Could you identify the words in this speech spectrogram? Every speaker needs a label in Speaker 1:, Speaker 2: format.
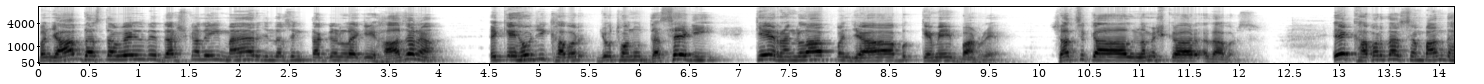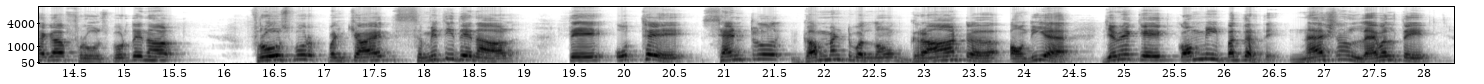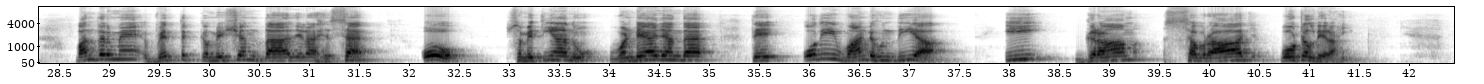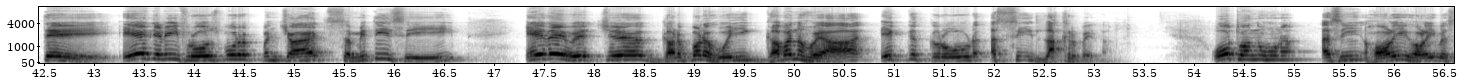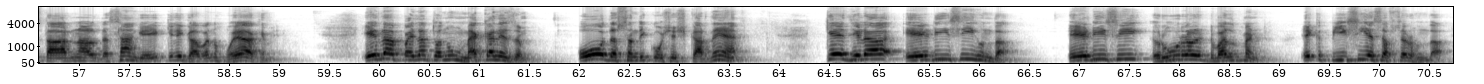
Speaker 1: ਪੰਜਾਬ ਦਸਤਾਵੇਜ਼ ਦੇ ਦਰਸ਼ਕਾਂ ਲਈ ਮੈਂ ਰਜਿੰਦਰ ਸਿੰਘ ਤੱਗੜ ਲੈ ਕੇ ਹਾਜ਼ਰ ਹਾਂ। ਇੱਕ ਇਹੋ ਜੀ ਖਬਰ ਜੋ ਤੁਹਾਨੂੰ ਦੱਸੇਗੀ ਕਿ ਰੰਗਲਾ ਪੰਜਾਬ ਕਿਵੇਂ ਬਣ ਰਿਹਾ? ਸਤਿ ਸ਼੍ਰੀ ਅਕਾਲ, ਨਮਸਕਾਰ, ਅਦਾਬਰਸ। ਇਹ ਖਬਰ ਦਾ ਸੰਬੰਧ ਹੈਗਾ ਫਿਰੋਜ਼ਪੁਰ ਦੇ ਨਾਲ। ਫਿਰੋਜ਼ਪੁਰ ਪੰਚਾਇਤ ਸਮਿਤੀ ਦੇ ਨਾਲ ਤੇ ਉੱਥੇ ਸੈਂਟਰਲ ਗਵਰਨਮੈਂਟ ਵੱਲੋਂ ਗ੍ਰਾਂਟ ਆਉਂਦੀ ਹੈ, ਜਿਵੇਂ ਕਿ ਕੌਮੀ ਪੱਧਰ ਤੇ, ਨੈਸ਼ਨਲ ਲੈਵਲ ਤੇ 15ਵੇਂ ਵਿੱਤ ਕਮਿਸ਼ਨ ਦਾ ਜਿਹੜਾ ਹਿੱਸਾ ਉਹ ਸਮਿਤੀਆਂ ਨੂੰ ਵੰਡਿਆ ਜਾਂਦਾ ਹੈ ਤੇ ਉਹਦੀ ਵੰਡ ਹੁੰਦੀ ਆ ਈ ਗ੍ਰਾਮ ਸਵਰਾਜ ਪੋਰਟਲ ਦੇ ਰਾਹੀਂ। ਤੇ ਇਹ ਜਿਹੜੀ ਫਿਰੋਜ਼ਪੁਰ ਪੰਚਾਇਤ ਸਮਿਤੀ ਸੀ, ਇਹਦੇ ਵਿੱਚ ਗੜਬੜ ਹੋਈ, ਗਬਨ ਹੋਇਆ 1 ਕਰੋੜ 80 ਲੱਖ ਰੁਪਏ ਦਾ। ਉਹ ਤੁਹਾਨੂੰ ਹੁਣ ਅਸੀਂ ਹੌਲੀ-ਹੌਲੀ ਵਿਸਤਾਰ ਨਾਲ ਦੱਸਾਂਗੇ ਕਿ ਇਹ ਗਵਨ ਹੋਇਆ ਕਿਵੇਂ। ਇਹਦਾ ਪਹਿਲਾਂ ਤੁਹਾਨੂੰ ਮੈਕੈਨਿਜ਼ਮ, ਉਹ ਦੱਸਣ ਦੀ ਕੋਸ਼ਿਸ਼ ਕਰਦੇ ਹਾਂ ਕਿ ਜਿਹੜਾ ਏਡੀਸੀ ਹੁੰਦਾ ਏਡੀਸੀ ਰੂਰਲ ਡਿਵੈਲਪਮੈਂਟ, ਇੱਕ ਪੀਸੀਐਸ ਅਫਸਰ ਹੁੰਦਾ,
